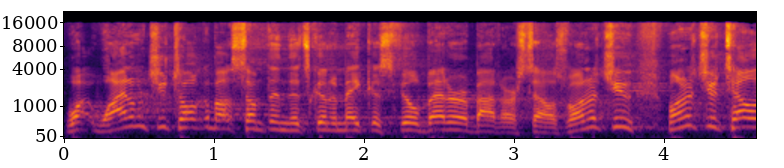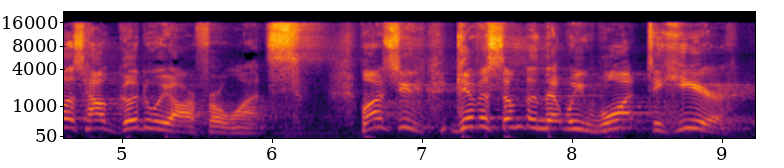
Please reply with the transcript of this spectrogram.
Why, why don't you talk about something that's going to make us feel better about ourselves? Why don't, you, why don't you tell us how good we are for once? Why don't you give us something that we want to hear?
